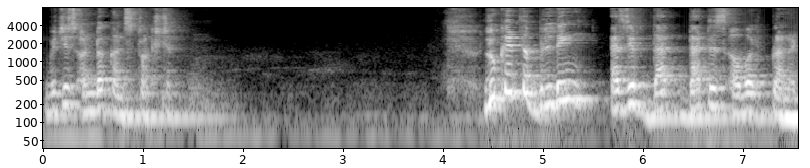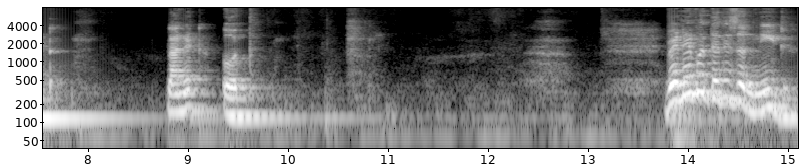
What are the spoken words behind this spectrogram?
which is under construction. Look at the building as if that, that is our planet, planet Earth. Whenever there is a need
